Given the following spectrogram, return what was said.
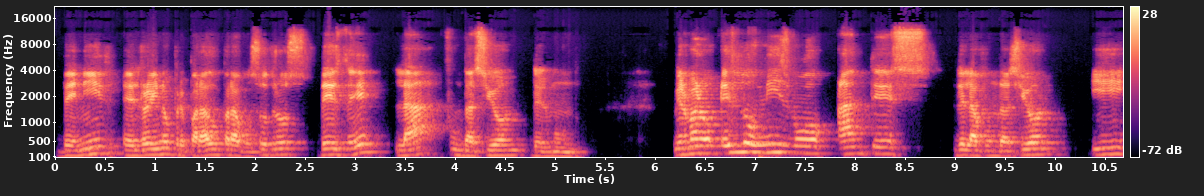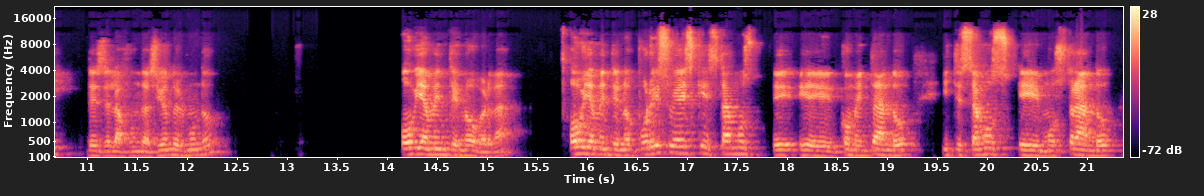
Venid el reino preparado para vosotros desde la fundación del mundo. Mi hermano, ¿es lo mismo antes de la fundación y desde la fundación del mundo? Obviamente no, ¿verdad? Obviamente no. Por eso es que estamos eh, eh, comentando y te estamos eh, mostrando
